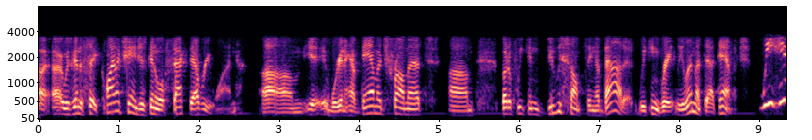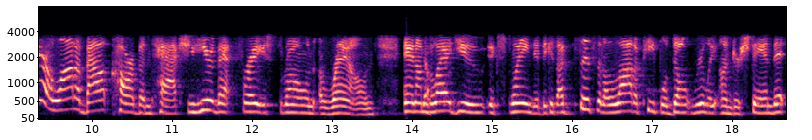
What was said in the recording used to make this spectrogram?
I, I was going to say climate change is going to affect everyone. Um, it, we're going to have damage from it, um, but if we can do something about it, we can greatly limit that damage. We hear a lot about carbon tax. You hear that phrase thrown around, and I'm yep. glad you explained it because I sense that a lot of people don't really understand it.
